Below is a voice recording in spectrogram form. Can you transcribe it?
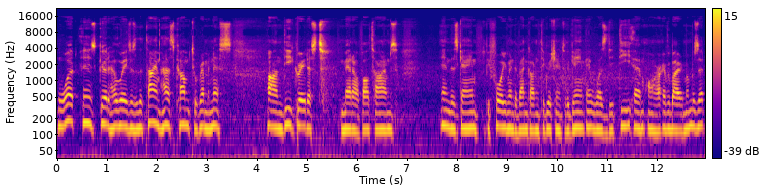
What is good, Hellraisers? The time has come to reminisce on the greatest meta of all times in this game. Before even the Vanguard integration into the game, it was the DMR. Everybody remembers it.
